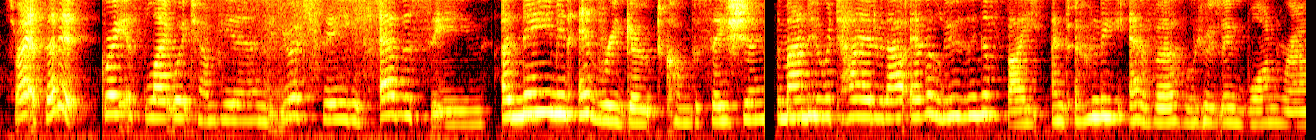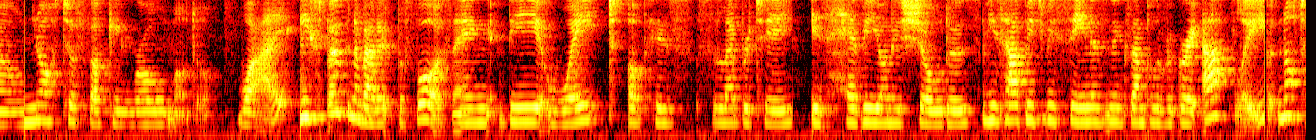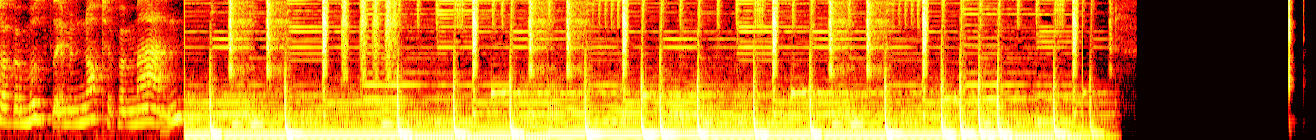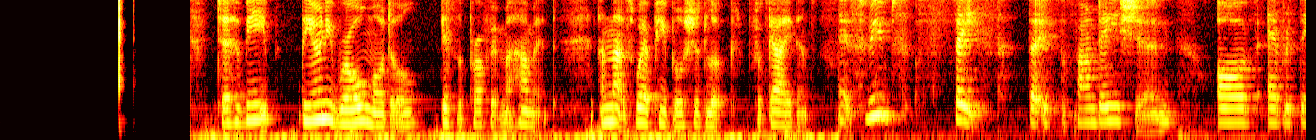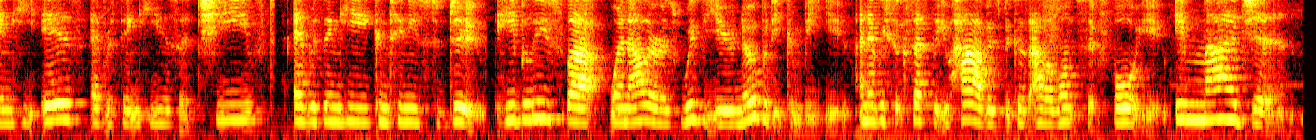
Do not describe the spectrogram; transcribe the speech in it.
That's right, I said it. Greatest lightweight champion the UFC has ever seen. A name in every GOAT conversation. The man who retired without ever losing a fight and only ever losing one round. Not a fucking role model. Why? He's spoken about it before, saying the weight of his celebrity is heavy on his shoulders. He's happy to be seen as an example of a great athlete, but not of a Muslim and not of a man. To Khabib, the only role model is the Prophet Muhammad, and that's where people should look for guidance. It's Khabib's faith that is the foundation of everything he is, everything he has achieved, everything he continues to do. He believes that when Allah is with you, nobody can beat you, and every success that you have is because Allah wants it for you. Imagine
